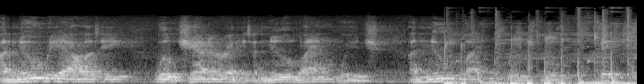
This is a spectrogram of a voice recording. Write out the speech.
A new reality will generate a new language. A new language will fix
